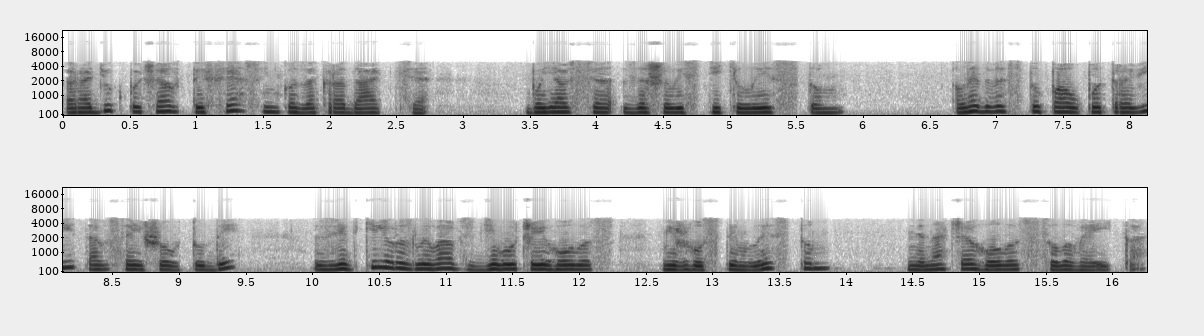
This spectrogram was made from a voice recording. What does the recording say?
Радюк почав тихесенько закрадатися, боявся зашелестіть листом ледве ступав по траві та все йшов туди, звідкіль розливався дівочий голос між густим листом, неначе голос соловейка.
